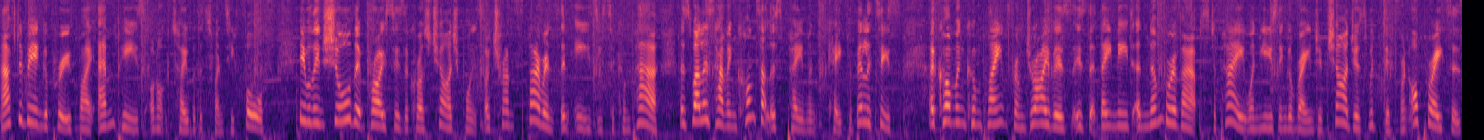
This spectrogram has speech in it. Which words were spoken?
after being approved by MPs on October the 24th. It will ensure that prices across charge points are transparent and easy to compare, as well as having contactless payment capabilities. A common complaint from drivers is that they need a number of apps to pay when using a range of chargers with different operators.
